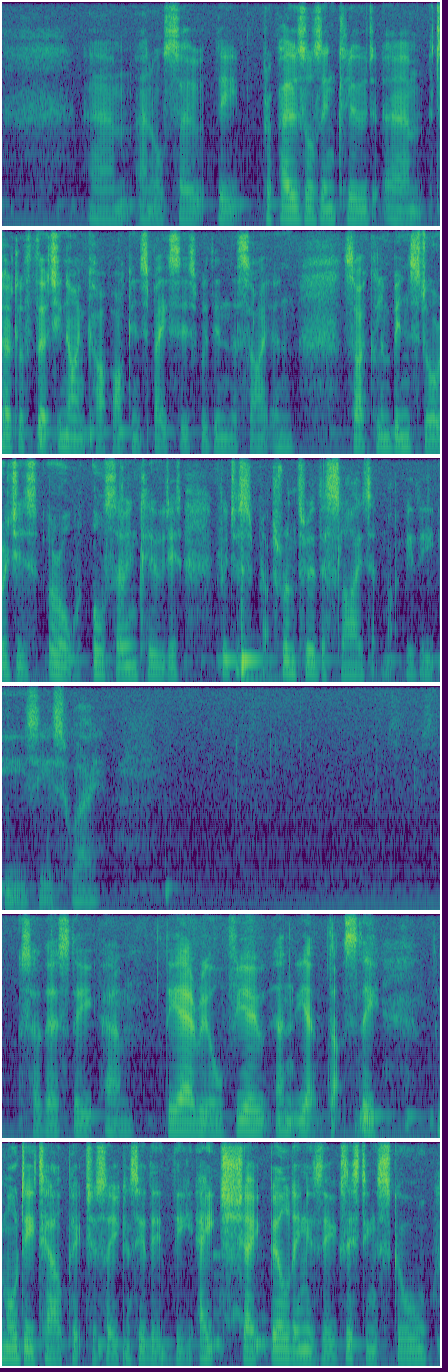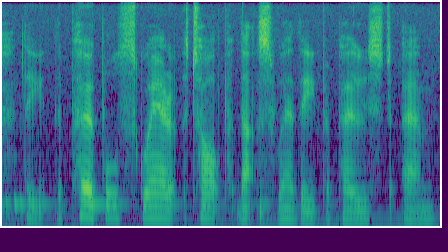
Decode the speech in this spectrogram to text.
Um, and also the proposals include um, a total of 39 car parking spaces within the site and cycle and bin storages are all also included. If we just perhaps run through the slides, that might be the easiest way. So there's the um, the aerial view, and yeah, that's the, more detailed picture. So you can see the, the H-shaped building is the existing school. The the purple square at the top, that's where the proposed um,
